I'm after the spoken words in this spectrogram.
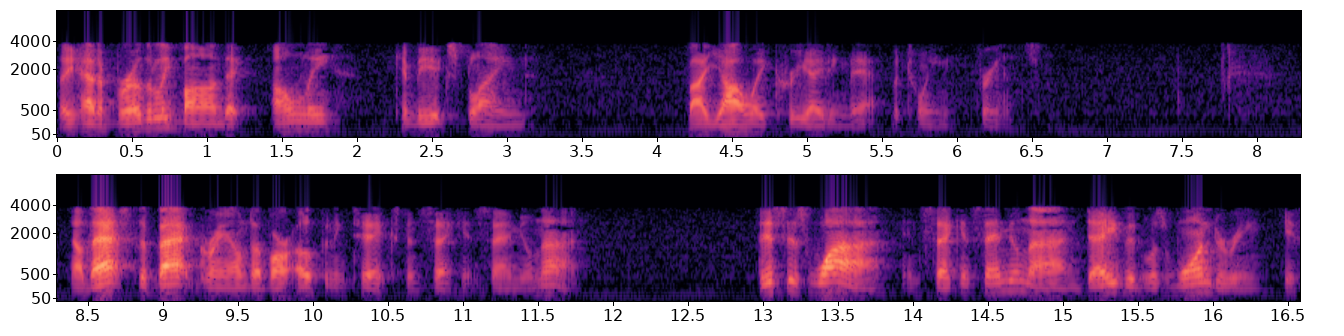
They had a brotherly bond that only can be explained by Yahweh creating that between friends. Now that's the background of our opening text in 2 Samuel 9. This is why, in 2 Samuel 9, David was wondering if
